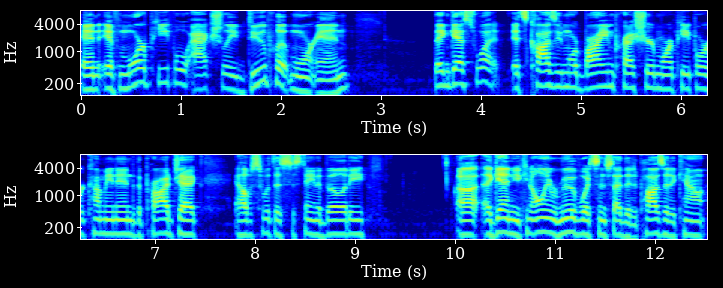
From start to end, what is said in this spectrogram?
And if more people actually do put more in, then guess what? It's causing more buying pressure. More people are coming into the project. It helps with the sustainability. Uh, again, you can only remove what's inside the deposit account.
